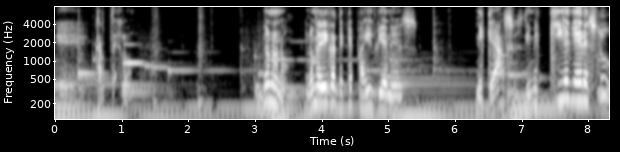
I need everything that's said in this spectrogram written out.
eh, cartero. No, no, no, no me digas de qué país vienes ni qué haces, dime quién eres tú.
